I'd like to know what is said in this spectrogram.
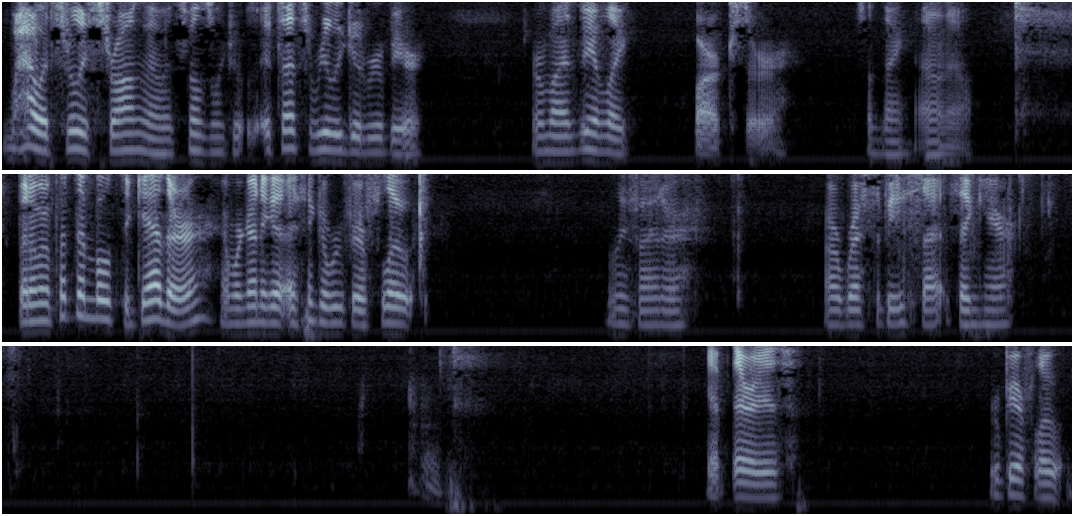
Wow, it's really strong though. It smells like it's that's really good root beer. It reminds me of like Barq's or something. I don't know. But I'm gonna put them both together, and we're gonna get I think a root beer float. Let me find our our recipe thing here. Yep, there it is. Root beer float.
